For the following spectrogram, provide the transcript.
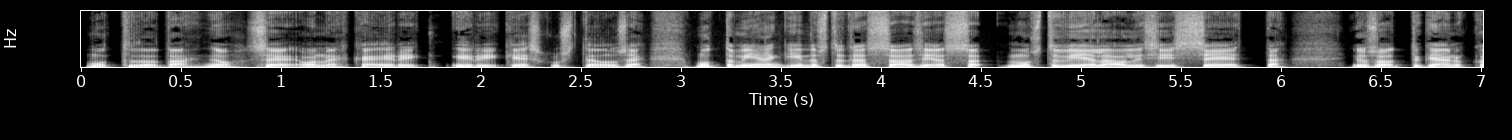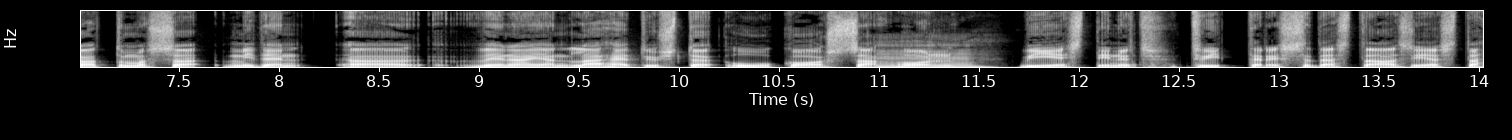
mutta tota, no, se on ehkä eri, eri keskustelu se. Mutta mielenkiintoista tässä asiassa minusta vielä oli siis se, että jos olette käynyt katsomassa, miten Venäjän lähetystö UKssa on mm. viestinyt Twitterissä tästä asiasta,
